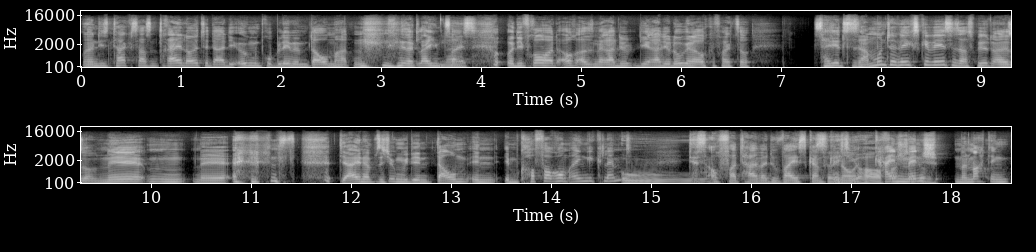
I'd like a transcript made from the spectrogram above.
Und an diesem Tag saßen drei Leute da, die irgendein Problem im Daumen hatten in der gleichen Nice. Zeit. Und die Frau hat auch, also Radio, die Radiologin hat auch gefragt, so, seid ihr zusammen unterwegs gewesen? Sagt Bild also, nee, mm, nee. die einen haben sich irgendwie den Daumen in, im Kofferraum eingeklemmt. Uh. Das ist auch fatal, weil du weißt ganz genau, kein. Mensch, man macht den,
